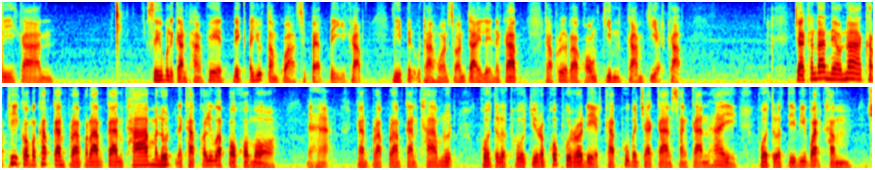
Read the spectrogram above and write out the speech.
มีการซื้อบริการทางเพศเด็กอายุต่ำกว่า 18 ปีครับ นี่เป็นอุทาหรณ์สอนใจเลยนะครับกับเรื่องราวของกินกามเกียรติครับจากทางด้านแนวหน้าครับที่กองบังคับการปราบปรามการค้ามนุษย์นะครับเขาเรียกว่าปคมนะฮะการปราบปรามการค้ามนุษย์พลตรวจโทจิรภพภูรเดชครับผู้บัญชาการสั่งการให้พลตรวจตีวิวัฒน์คำช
